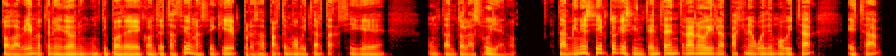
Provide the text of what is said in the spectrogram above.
todavía no he tenido ningún tipo de contestación, así que por esa parte Movistar sigue un tanto la suya, ¿no? También es cierto que si intentas entrar hoy en la página web de Movistar, está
